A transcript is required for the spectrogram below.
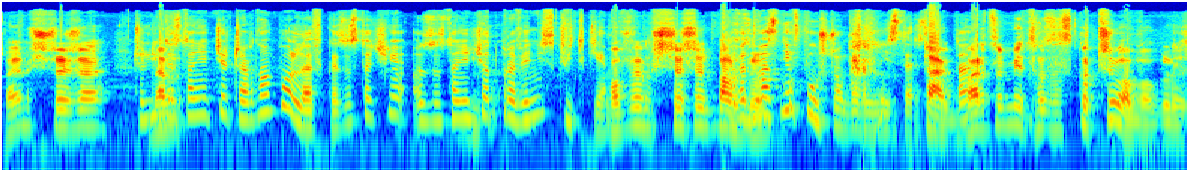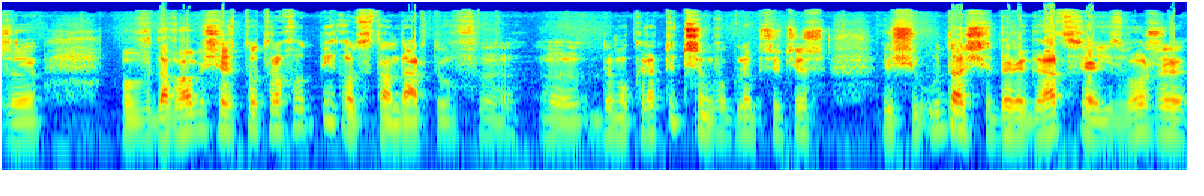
Powiem szczerze. Czyli nawet- dostaniecie czarną polewkę, zostacie, zostaniecie odprawieni z kwitkiem. powiem szczerze, bardzo... Nawet was nie wpuszczą do ministerstwa, Tak, tak? bardzo mnie to zaskoczyło w ogóle, że bo wydawałoby się, że to trochę odbiega od standardów e, e, demokratycznych. W ogóle przecież jeśli uda się delegacja i złoży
